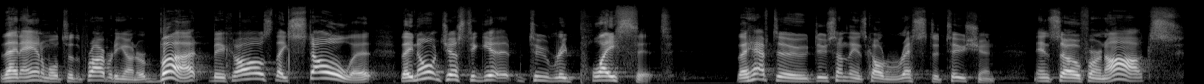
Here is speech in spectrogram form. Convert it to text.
that animal to the property owner. But because they stole it, they don't just to get to replace it. They have to do something that's called restitution. And so for an ox,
